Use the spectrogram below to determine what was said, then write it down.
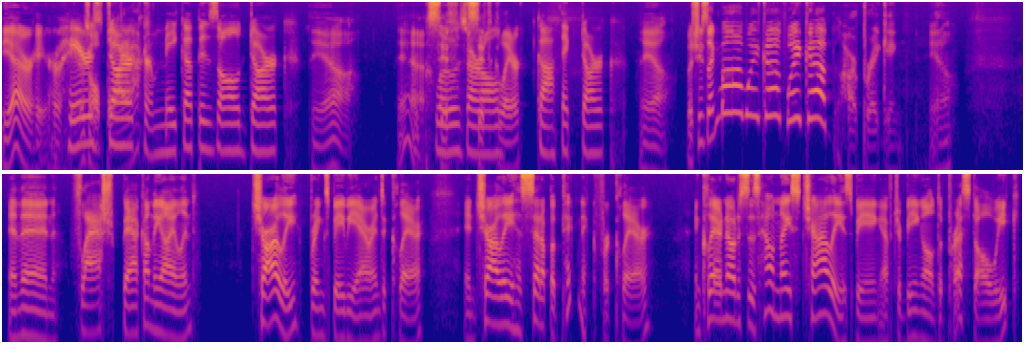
Yeah, her, hair, her, Her hair's, hair's all dark. black. Her makeup is all dark. Yeah. Yeah. Clothes Sith, are Sith all Claire. gothic dark. Yeah. But she's like, Mom, wake up, wake up. Heartbreaking, you know? And then Flash back on the island. Charlie brings baby Aaron to Claire. And Charlie has set up a picnic for Claire. And Claire notices how nice Charlie is being after being all depressed all week.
